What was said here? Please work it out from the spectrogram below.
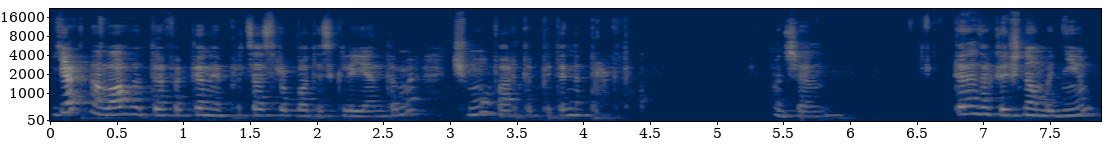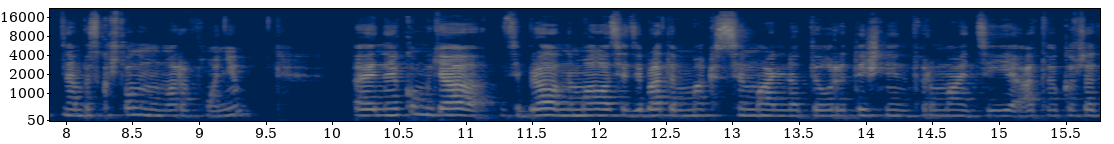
Як налагодити ефективний процес роботи з клієнтами? Чому варто піти на практику? Отже, ти на заключному дні на безкоштовному марафоні, на якому я зібрала, намагалася зібрати максимально теоретичної інформації, а також дати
